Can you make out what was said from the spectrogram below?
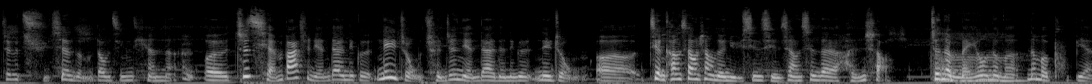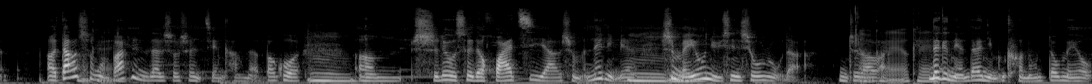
这个曲线怎么到今天的。呃，之前八十年代那个那种纯真年代的那个那种呃健康向上的女性形象，现在很少，真的没有那么那么普遍啊。当时我们八十年代的时候是很健康的，包括嗯嗯十六岁的花季啊什么，那里面是没有女性羞辱的。你知道吧？OK，那个年代你们可能都没有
